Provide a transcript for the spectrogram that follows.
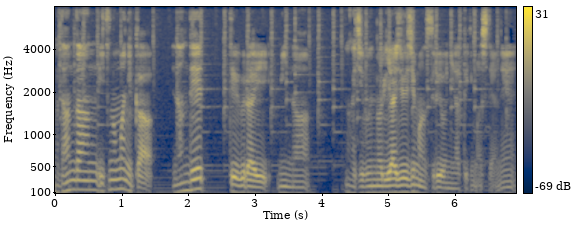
だんだんいつの間にかなんでっていうぐらいみんななんか自分のリア充自慢するようになってきましたよね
